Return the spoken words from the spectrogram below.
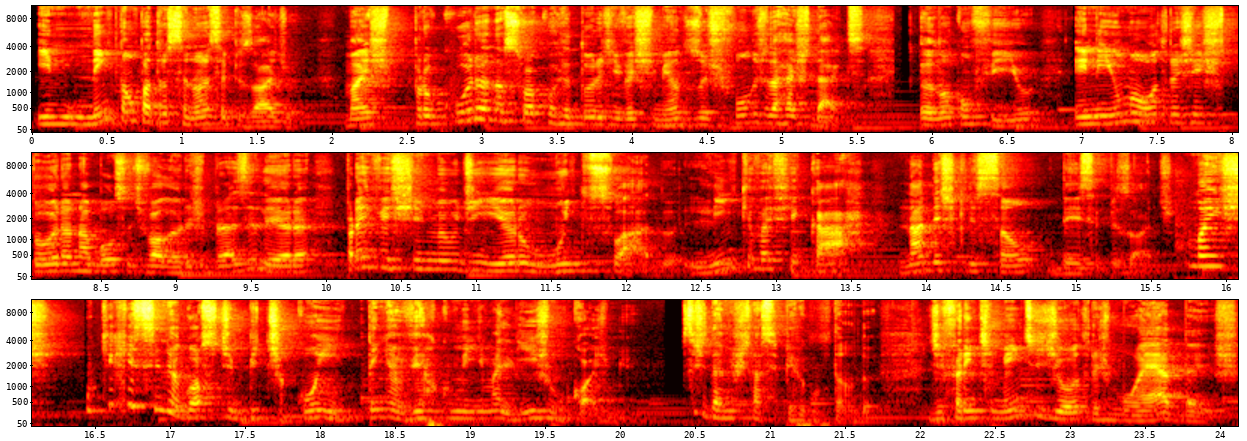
E nem tão patrocinando esse episódio, mas procura na sua corretora de investimentos os fundos da Hashdax. Eu não confio em nenhuma outra gestora na bolsa de valores brasileira para investir meu dinheiro muito suado. Link vai ficar na descrição desse episódio. Mas o que, que esse negócio de Bitcoin tem a ver com minimalismo, Cosme? Vocês devem estar se perguntando. Diferentemente de outras moedas,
